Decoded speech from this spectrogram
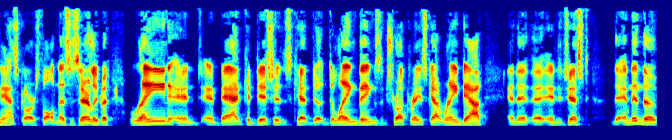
NASCAR's fault necessarily, but rain and and bad conditions kept de- delaying things. The truck race got rained out, and then and it just and then the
